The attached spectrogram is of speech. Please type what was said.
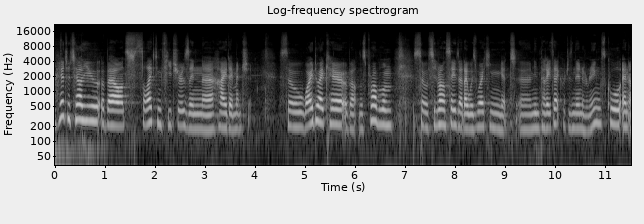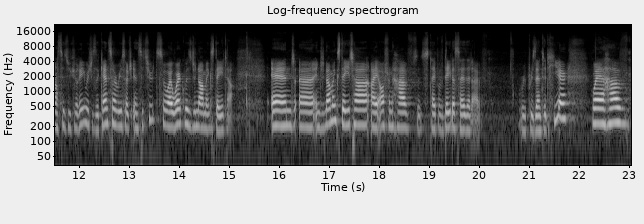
I'm here to tell you about selecting features in uh, high dimension. So why do I care about this problem? So Sylvain said that I was working at uh, Mines Paris which is an engineering school, and Institut Curie, which is a cancer research institute. So I work with genomics data. And uh, in genomics data, I often have this type of data set that I've represented here, where I have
